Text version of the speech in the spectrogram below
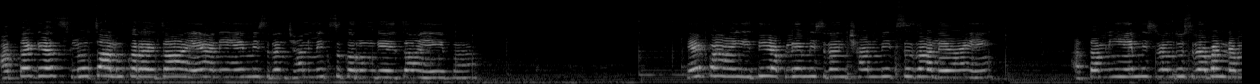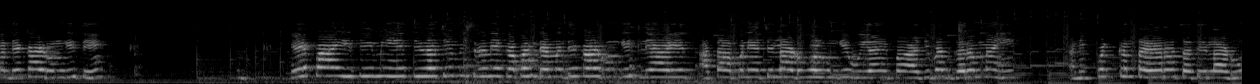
आता गॅस स्लो चालू करायचा आहे आणि हे मिश्रण छान मिक्स करून घ्यायचं आहे. पहा. हे पहा इथे आपले मिश्रण छान मिक्स झाले आहे. आता मी हे मिश्रण दुसऱ्या भांड्यामध्ये काढून घेते. हे पहा इथे मी भांड्यामध्ये काढून घेतले आहेत. आता आपण याचे लाडू वळून घेऊया. पहा अजिबात गरम नाही. आणि पटकन तयार होतात ते लाडू.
